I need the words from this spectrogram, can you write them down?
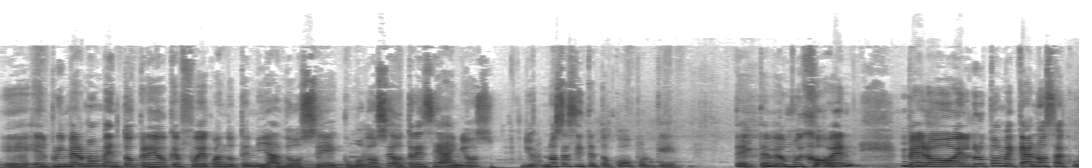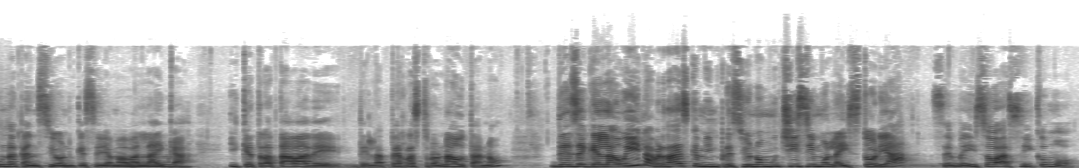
Eh, el primer momento creo que fue cuando tenía 12, como 12 o 13 años yo no sé si te tocó porque te, veo muy joven, pero el grupo Mecano sacó una canción que se llamaba mm. Laika y que trataba de, la perra astronauta, ¿no? Desde que la oí, la verdad es que me impresionó muchísimo la historia, se me hizo así como,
